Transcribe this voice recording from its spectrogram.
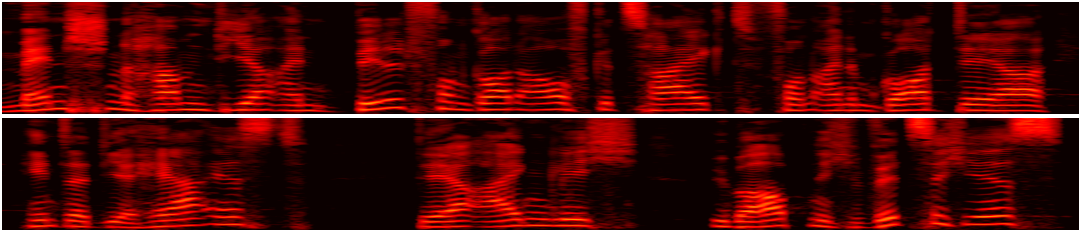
Menschen haben dir ein Bild von Gott aufgezeigt, von einem Gott, der hinter dir her ist, der eigentlich überhaupt nicht witzig ist,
